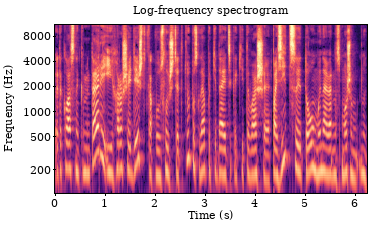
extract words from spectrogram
Это классный комментарий и хорошая идея, что как вы услышите этот выпуск, да, покидаете какие-то ваши позиции, то мы, наверное, сможем, ну,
